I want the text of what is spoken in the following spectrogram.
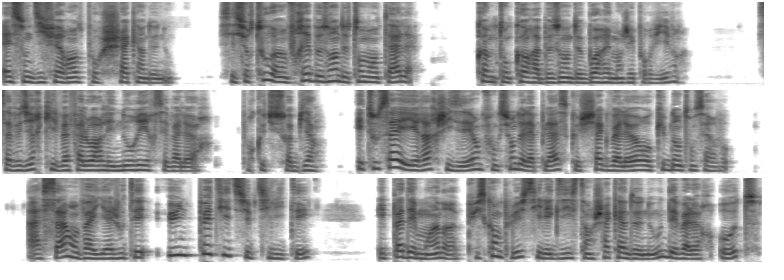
elles sont différentes pour chacun de nous. C'est surtout un vrai besoin de ton mental comme ton corps a besoin de boire et manger pour vivre, ça veut dire qu'il va falloir les nourrir, ces valeurs, pour que tu sois bien. Et tout ça est hiérarchisé en fonction de la place que chaque valeur occupe dans ton cerveau. À ça, on va y ajouter une petite subtilité, et pas des moindres, puisqu'en plus, il existe en chacun de nous des valeurs hautes,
